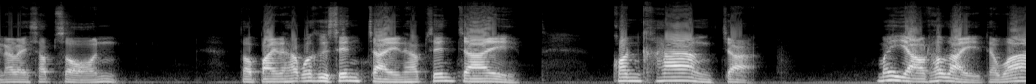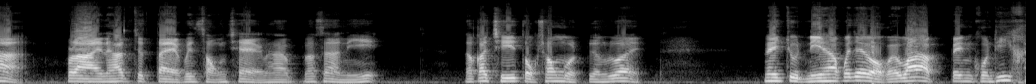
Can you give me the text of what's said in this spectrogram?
นอะไรซับซ้อน ต่อไปนะครับก็คือเส้นใจนะครับ เส้นใจ ค่อนข้างจะไม่ยาวเท่าไหร่ แต่ว่าปลายนะครับจะแตกเป็น 2 แฉกนะครับ ลักษณะนี้ แล้วก็ชี้ตกช่องหมดเปลืองด้วย ในจุดนี้ครับก็จะบอกไว้ว่าเป็นคนที่ข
